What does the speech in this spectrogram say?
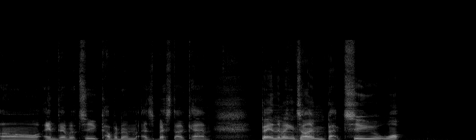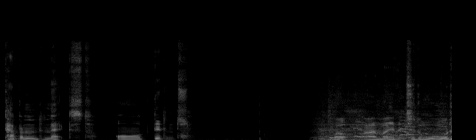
I'll endeavour to cover them as best I can. But in the meantime, back to what happened next, or didn't? Well, I made it to the ward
